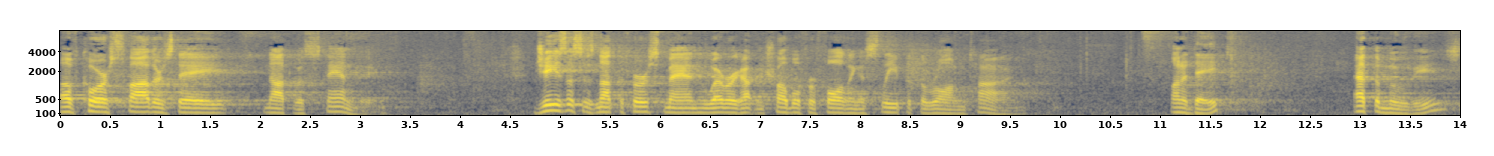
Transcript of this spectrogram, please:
Of course, Father's Day notwithstanding. Jesus is not the first man who ever got in trouble for falling asleep at the wrong time. On a date, at the movies,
